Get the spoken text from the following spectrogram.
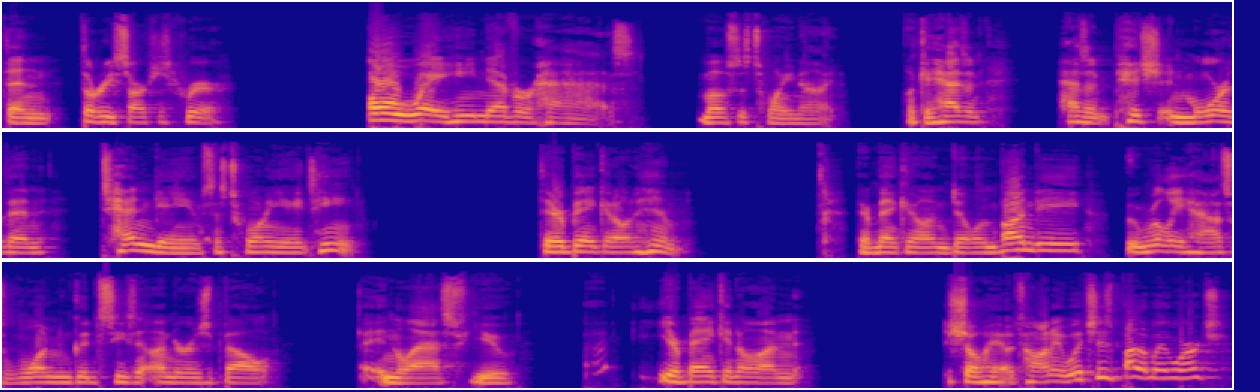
than thirty starts in his career? Oh wait, he never has. Most is twenty nine. Okay, hasn't hasn't pitched in more than ten games since twenty eighteen. They're banking on him. They're banking on Dylan Bundy, who really has one good season under his belt in the last few. You're banking on Shohei Ohtani, which is, by the way, worked.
